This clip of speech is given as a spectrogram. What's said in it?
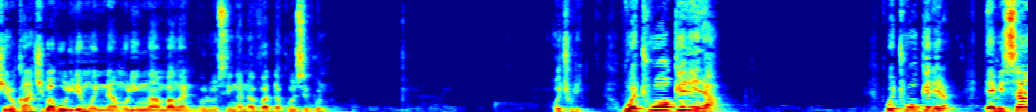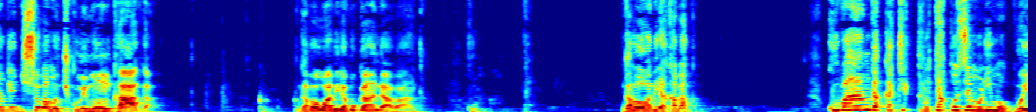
kino kankibabuulire mwenna muli ŋŋamba oluusi nga nava dda ku nsi kuno. Okuli. Wetwogerera wetwogerera emisango egisoba mu kikumi mu nkaaga nga bawaabira buganda abantu. Nga bawaabira kabaka. Kubanga katikkiro takoze mulimu gwe.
